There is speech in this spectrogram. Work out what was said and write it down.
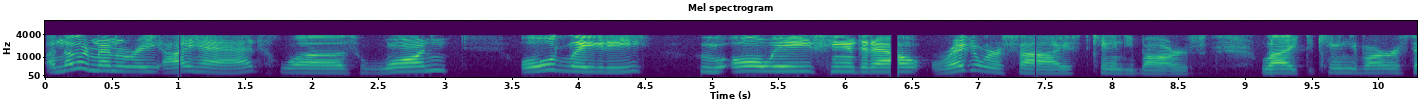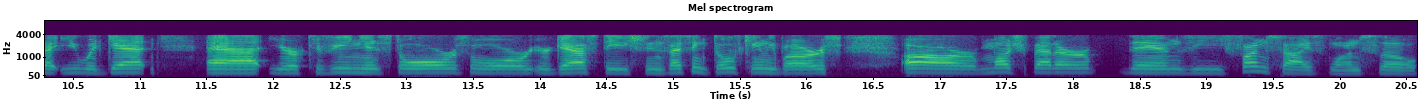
Another memory I had was one old lady who always handed out regular sized candy bars, like the candy bars that you would get at your convenience stores or your gas stations. I think those candy bars are much better than the fun sized ones, so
